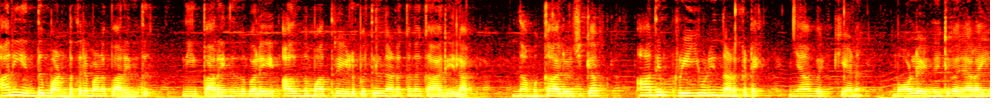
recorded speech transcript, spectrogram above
അനി എന്ത് മണ്ടത്തരമാണ് പറയുന്നത്? നീ പറയുന്നത് പോലെ അതൊന്നും മാത്രം എളുപ്പത്തിൽ നടക്കുന്ന കാര്യമല്ല. നമുക്ക് ആലോചിക്കാം. ആദ്യം റീയൂണിയൻ നടക്കട്ടെ. ഞാൻ വെക്കുകയാണ്. മോൾ എഴുന്നേറ്റ് വരാറായി.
